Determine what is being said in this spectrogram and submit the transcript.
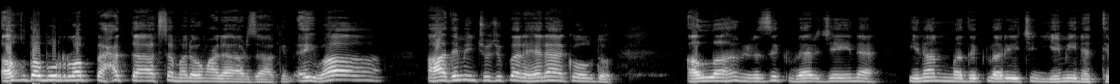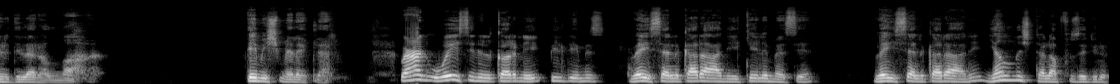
agdabur rabbe hatta aksama lehum ala erzakim. Eyvah! Adem'in çocukları helak oldu. Allah'ın rızık vereceğine inanmadıkları için yemin ettirdiler Allah'ı demiş melekler. Ve an Uveysinil Karni bildiğimiz Veysel Karani kelimesi Veysel Karani yanlış telaffuz ediliyor.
